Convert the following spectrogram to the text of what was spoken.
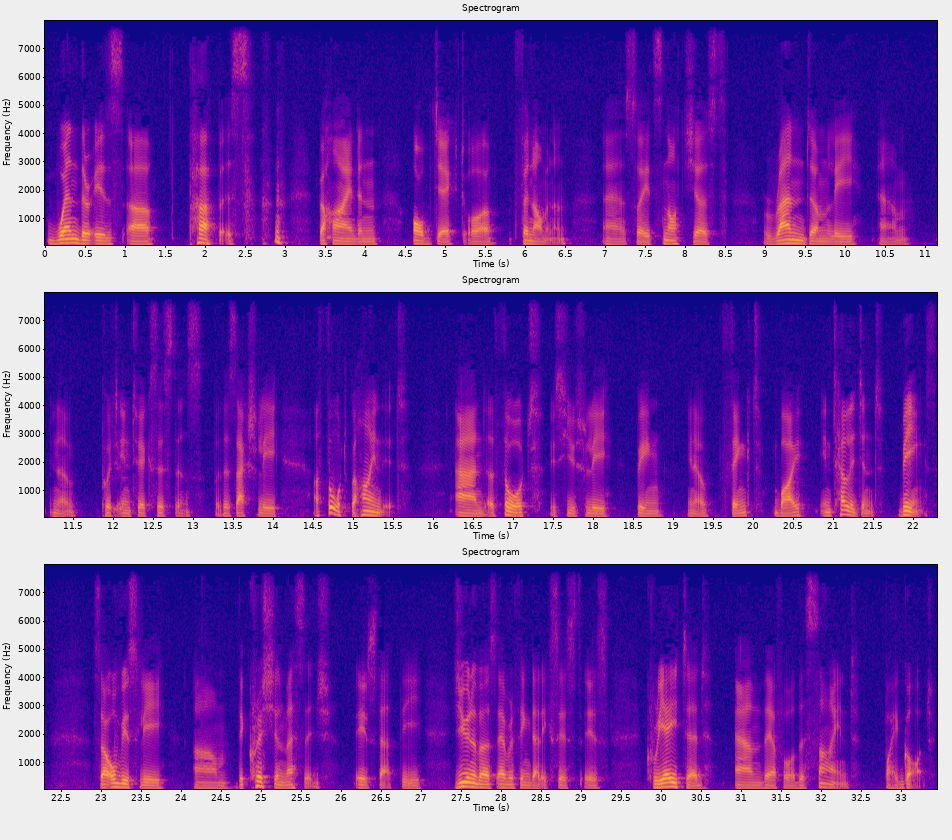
when there is a purpose behind an object or phenomenon. Uh, so it's not just randomly, um, you know, put yeah. into existence, but there's actually a thought behind it, and a thought is usually being, you know, thinked by intelligent beings. So obviously, um, the Christian message is that the universe, everything that exists, is created and therefore designed by God.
